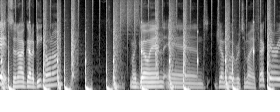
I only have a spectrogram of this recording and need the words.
Okay, so now I've got a beat going on. I'm going to go in and jump over to my effect area.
